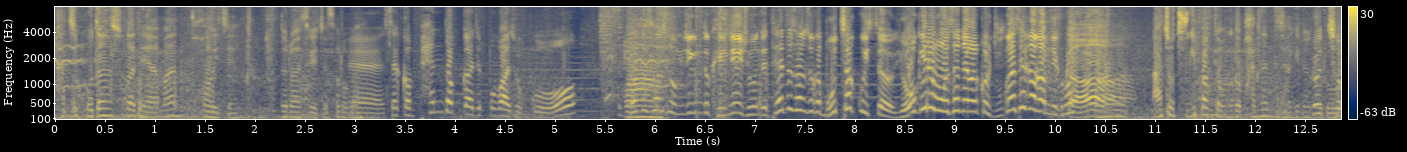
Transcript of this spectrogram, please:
같이 고단수가 돼야만 더 이제 늘어날 수가 있죠 서로가. 네, 세컨 팬더까지 뽑아줬고 테드 와. 선수 움직임도 굉장히 좋은데 테드 선수가 못 찾고 있어요. 여기를 못 사냥할 걸 누가 생각합니까? 아저 두 개밖에 없는 거 봤는데 자기는 그렇죠.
